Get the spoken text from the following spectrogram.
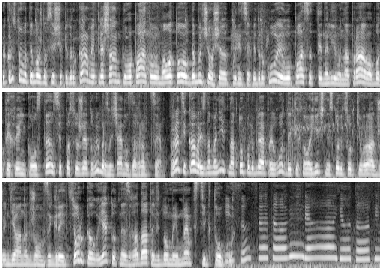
Використовувати можна все, що під руками, пляшанку, лопату, молоток, да будь-що, що опиниться під рукою, лопасити наліво-направо або тихенько у стелсі по сюжету. Вибір, звичайно, за гравцем. Гра цікава, різноманітна, хто полюбляє пригоди і технологічний, 100% раджу Індіана Джонс The Great Circle. І як тут не згадати відомий мем з Тіктоку. Ісусе, довіряю тобі,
